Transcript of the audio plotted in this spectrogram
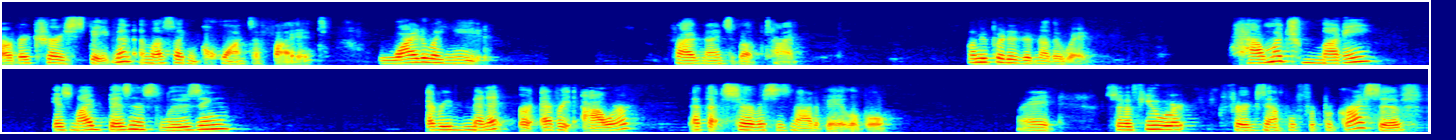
arbitrary statement unless I can quantify it. Why do I need five nines of uptime? Let me put it another way how much money is my business losing every minute or every hour that that service is not available, right? So if you work, for example, for Progressive,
